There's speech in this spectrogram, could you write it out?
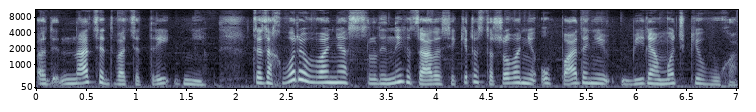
11-23 дні. Це захворювання слинних залоз, які розташовані у впадині біля мочки вуха.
